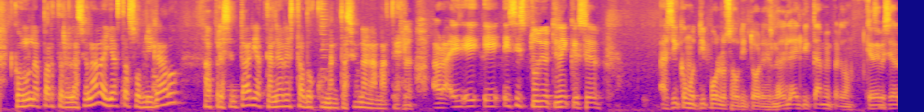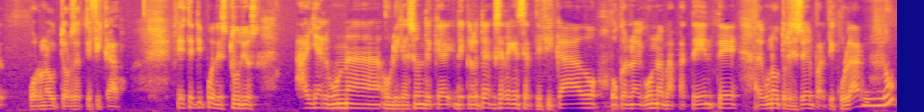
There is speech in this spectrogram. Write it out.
con una parte relacionada, ya estás obligado a presentar y a tener esta documentación en la materia. Ahora, e- e- e- ese estudio tiene que ser así como tipo los auditores, el dictamen, perdón, que debe ser por un auditor certificado. Este tipo de estudios, ¿hay alguna obligación de que, de que lo tenga que ser alguien certificado o con alguna patente, alguna autorización en particular? No,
